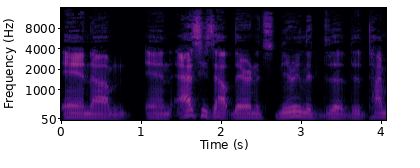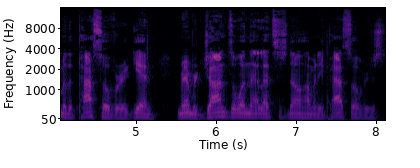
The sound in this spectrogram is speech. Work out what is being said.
And um, and as he's out there and it's nearing the, the, the time of the Passover again, remember, John's the one that lets us know how many Passovers,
